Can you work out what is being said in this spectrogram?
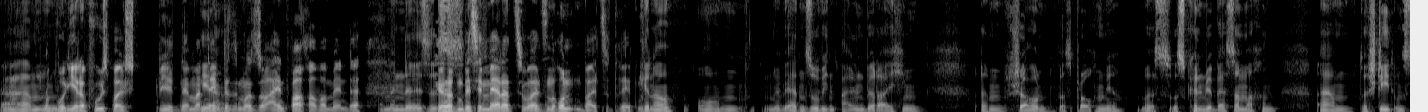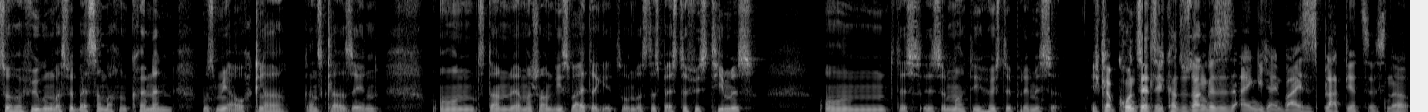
Ähm, Obwohl jeder Fußball spielt, ne? Man ja. denkt das immer so einfach, aber am Ende, am Ende es, gehört ein bisschen mehr dazu, als einen Rundenball zu treten. Genau. Und wir werden so wie in allen Bereichen ähm, schauen, was brauchen wir, was, was können wir besser machen. Ähm, das steht uns zur Verfügung, was wir besser machen können, muss mir auch klar, ganz klar sehen. Und dann werden wir schauen, wie es weitergeht und was das Beste fürs Team ist. Und das ist immer die höchste Prämisse. Ich glaube, grundsätzlich kannst du sagen, dass es eigentlich ein weißes Blatt jetzt ist, ne?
